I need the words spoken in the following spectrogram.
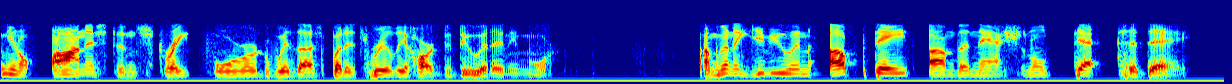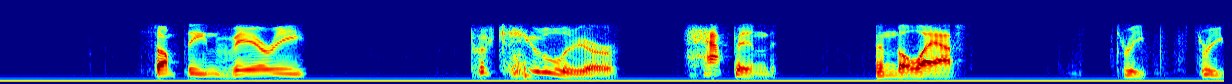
you know honest and straightforward with us, but it's really hard to do it anymore. I'm going to give you an update on the national debt today something very peculiar happened in the last three three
